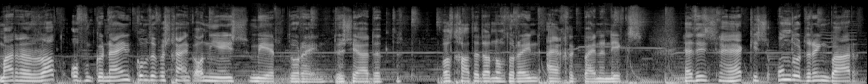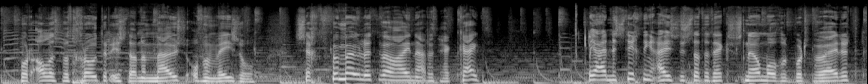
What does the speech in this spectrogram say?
Maar een rat of een konijn komt er waarschijnlijk al niet eens meer doorheen. Dus ja, dat, wat gaat er dan nog doorheen? Eigenlijk bijna niks. Het is, hek is ondoordringbaar voor alles wat groter is dan een muis of een wezel. Zegt Vermeulen terwijl hij naar het hek kijkt. Ja, en de stichting eist dus dat het hek zo snel mogelijk wordt verwijderd...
